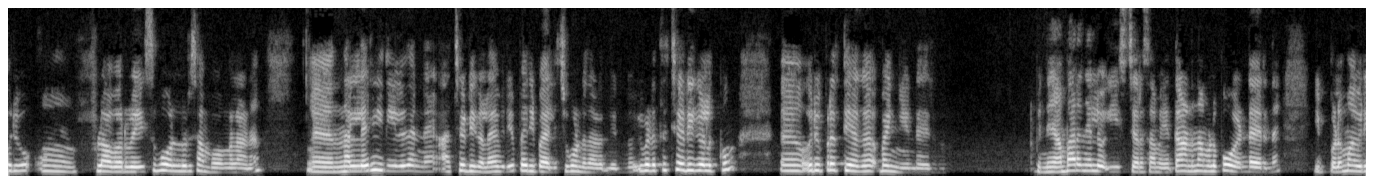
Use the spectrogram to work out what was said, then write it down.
ഒരു ഫ്ലവർ വേസ് പോലുള്ളൊരു സംഭവങ്ങളാണ്. നല്ല രീതിയിൽ തന്നെ ആ ചെടികളെ അവർ പരിപാലിച്ചു കൊണ്ടു നടന്നിരുന്നു. ഇവിടുത്തെ ചെടികൾക്കും ഒരു പ്രത്യേക ഭംഗിയുണ്ടായിരുന്നു. പിന്നെ ഞാൻ പറഞ്ഞല്ലോ ഈസ്റ്റർ സമയത്താണ് നമ്മൾ പോയിണ്ടായിരുന്നത് ഇപ്പോഴും അവർ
